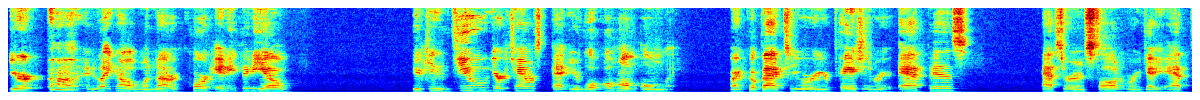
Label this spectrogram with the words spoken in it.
your, and let you know, it will not record any video. You can view your cameras at your local home only. All right, go back to where your pages, where your app is. Apps are installed, where you got your app,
